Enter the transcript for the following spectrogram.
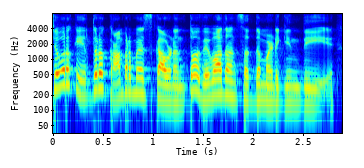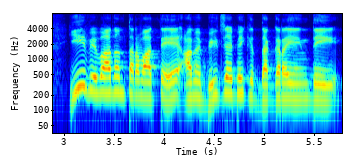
చివరకు ఇద్దరు కాంప్రమైజ్ కావడంతో వివాదం సద్దమడిగింది. ఈ వివాదం తర్వాతే ఆమె బీజేపీకి దగ్గరయింది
